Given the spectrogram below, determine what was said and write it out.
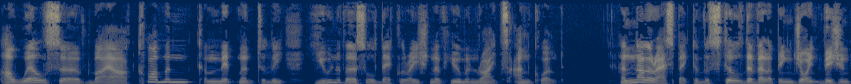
are well served by our common commitment to the Universal Declaration of Human Rights, unquote. Another aspect of the still developing joint vision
